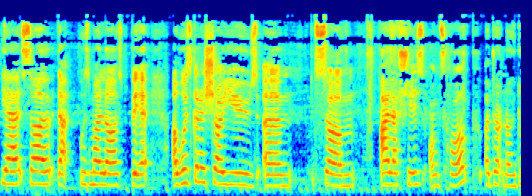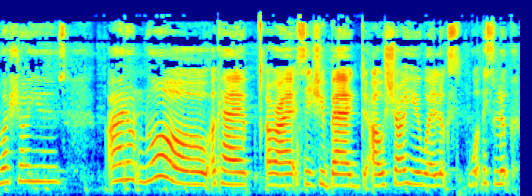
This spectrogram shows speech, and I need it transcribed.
Yeah so that was my last bit i was going to show you um some eyelashes on top. I don't know do i show you i don't know. Okay all right since you begged i'll show you where it looks what this look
